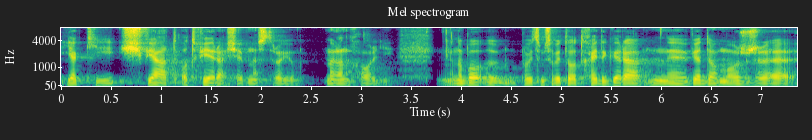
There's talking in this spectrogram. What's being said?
jaki świat otwiera się w nastroju melancholii. No bo powiedzmy sobie to od Heideggera wiadomo, że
